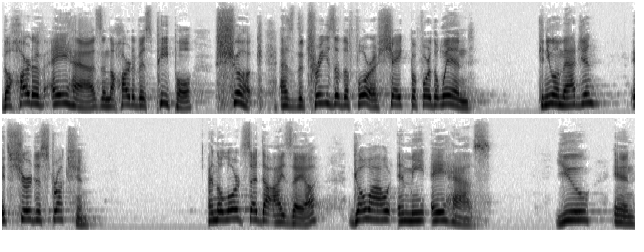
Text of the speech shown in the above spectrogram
the heart of Ahaz and the heart of his people shook as the trees of the forest shake before the wind. Can you imagine? It's sure destruction. And the Lord said to Isaiah, go out and meet Ahaz. You and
